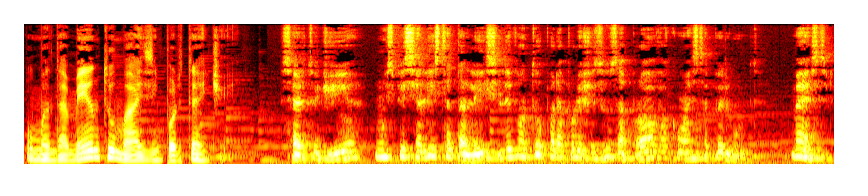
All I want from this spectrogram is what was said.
O mandamento mais importante. Certo dia, um especialista da lei se levantou para pôr Jesus à prova com esta pergunta: Mestre,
